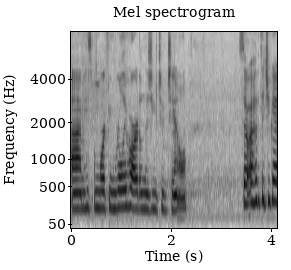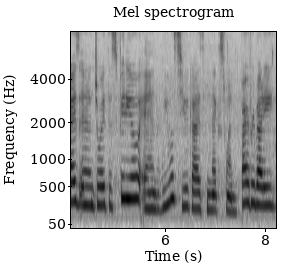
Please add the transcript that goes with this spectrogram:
Um, he's been working really hard on his YouTube channel. So I hope that you guys enjoyed this video and we will see you guys in the next one. Bye everybody.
